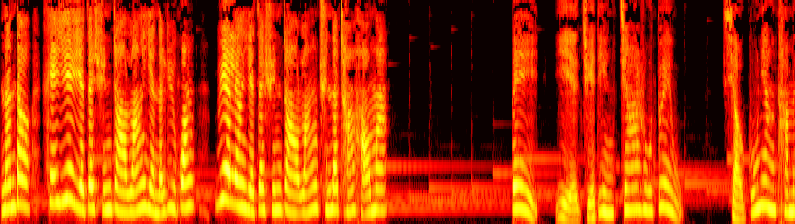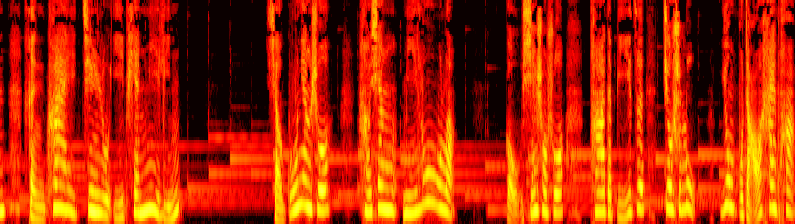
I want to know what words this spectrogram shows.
难道黑夜也在寻找狼眼的绿光？”月亮也在寻找狼群的长嚎吗？贝也决定加入队伍。小姑娘他们很快进入一片密林。小姑娘说：“好像迷路了。”狗先生说：“他的鼻子就是路，用不着害怕。”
